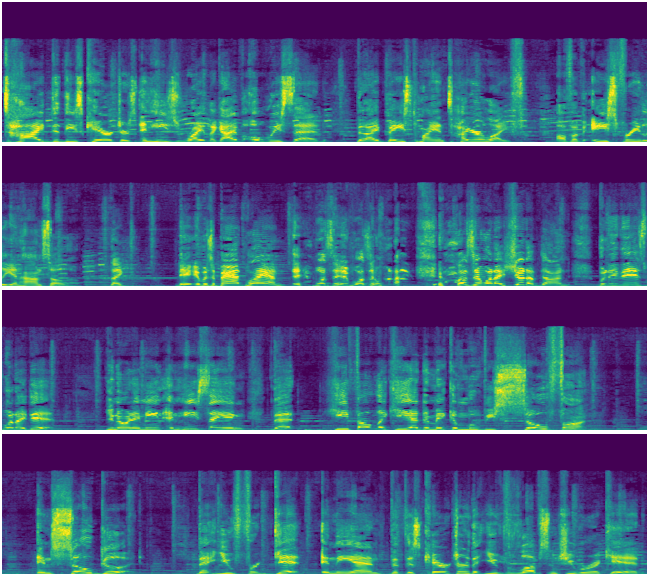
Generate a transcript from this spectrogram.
tied to these characters, and he's right. Like I've always said that I based my entire life off of Ace Frehley and Han Solo. Like it was a bad plan. It wasn't. It wasn't what I. It wasn't what I should have done. But it is what I did. You know what I mean? And he's saying that he felt like he had to make a movie so fun and so good that you forget in the end that this character that you've loved since you were a kid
